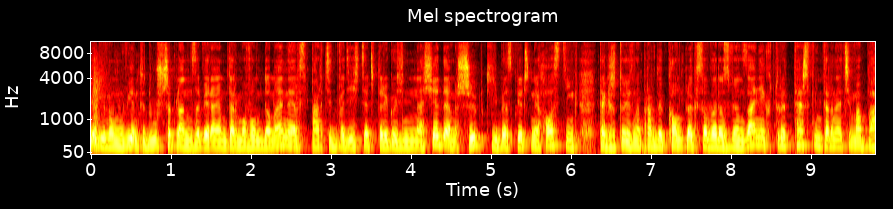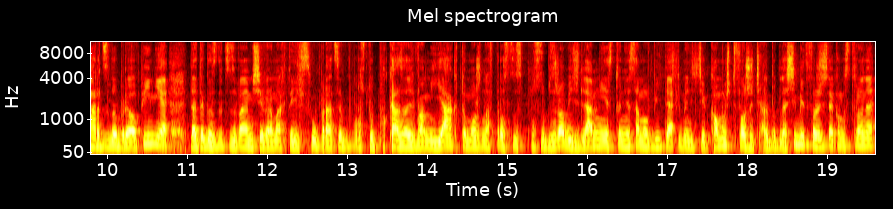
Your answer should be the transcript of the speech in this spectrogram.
Jak Wam mówiłem, te dłuższe plany zawierają darmową domenę, wsparcie 24 godziny na 7, szybki, bezpieczny hosting, także to jest naprawdę kompleksowe rozwiązanie, które też w internecie ma bardzo dobre opinie, dlatego zdecydowałem się w ramach tej współpracy po prostu pokazać Wam, jak to można w prosty sposób zrobić. Dla mnie jest to niesamowite. Jeśli będziecie komuś tworzyć albo dla siebie tworzyć taką stronę,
